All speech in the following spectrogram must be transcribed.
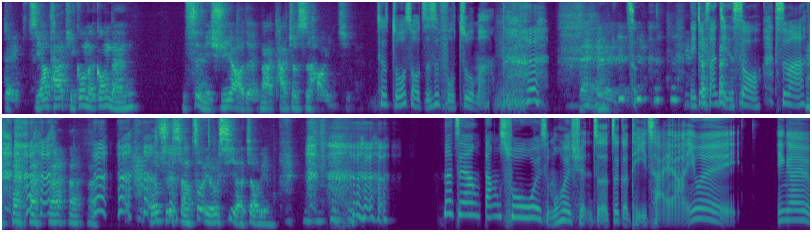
对，只要它提供的功能是你需要的，那它就是好引擎。就左手只是辅助嘛，对，你就三井寿是吗？我只是想做游戏啊，教练。那这样当初为什么会选择这个题材啊？因为应该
